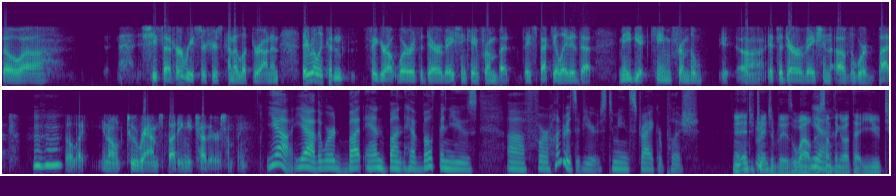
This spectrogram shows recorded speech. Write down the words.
so uh, she said her researchers kind of looked around, and they really couldn't figure out where the derivation came from, but they speculated that maybe it came from the uh, it's a derivation of the word butt. Mm-hmm. So, like you know, two rams butting each other or something. Yeah, yeah. The word butt and bunt have both been used uh, for hundreds of years to mean strike or push. And interchangeably as well. There's Yeah. something about that UT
